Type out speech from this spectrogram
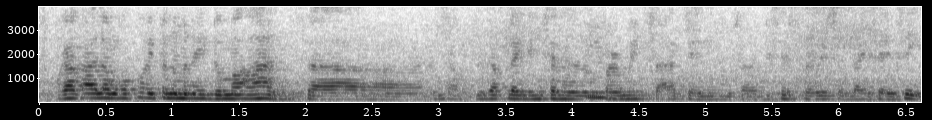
Sa pagkakaalam ko po, ito naman ay dumaan sa, nag-apply din siya ng permit sa atin sa business permit and licensing.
